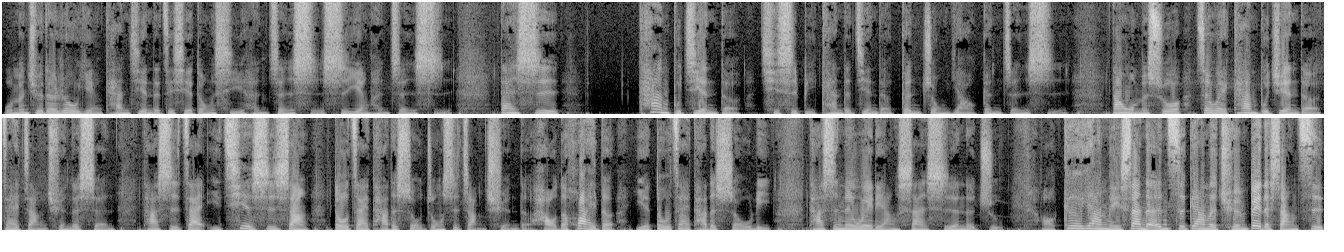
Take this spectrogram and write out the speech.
我们觉得肉眼看见的这些东西很真实，试验很真实，但是看不见的。其实比看得见的更重要、更真实。当我们说这位看不见的在掌权的神，他是在一切事上都在他的手中是掌权的，好的、坏的也都在他的手里。他是那位良善施恩的主哦，各样美善的恩赐、各样的全备的赏赐，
